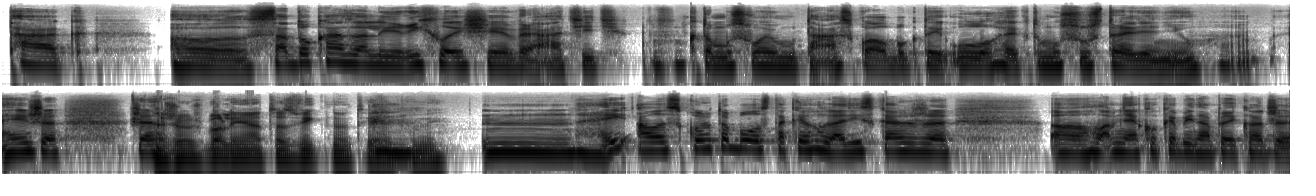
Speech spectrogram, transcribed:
tak Eh, sa dokázali rýchlejšie vrátiť k tomu svojmu tásku alebo k tej úlohe, k tomu sústredeniu. Hej, že, že, že už boli na to zvyknutí. Mm, mm, hej, ale skôr to bolo z takého hľadiska, že uh, hlavne ako keby napríklad, že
